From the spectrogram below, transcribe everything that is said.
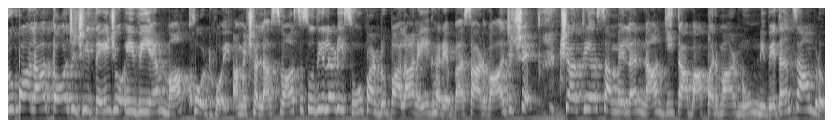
રૂપાલા તો જ જીતે જો ઈવીએમમાં ખોટ હોય. અમે છેલ્લા શ્વાસ સુધી લડીશું, પણ રૂપાલાને ઘરે બેસાડવા જ છે. ક્ષત્રિય સંમેલનના ગીતાબા પરમારનું નિવેદન સાંભળો.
